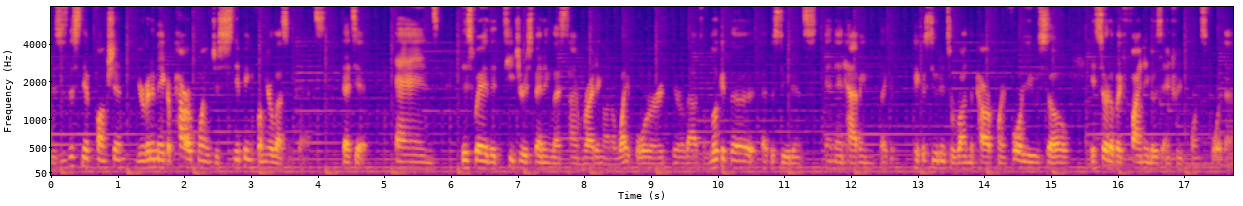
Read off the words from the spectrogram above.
this is the snip function. You're going to make a PowerPoint just snipping from your lesson plans. That's it. And this way, the teacher is spending less time writing on a whiteboard. They're allowed to look at the at the students, and then having like pick a student to run the PowerPoint for you. So it's sort of like finding those entry points for them.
